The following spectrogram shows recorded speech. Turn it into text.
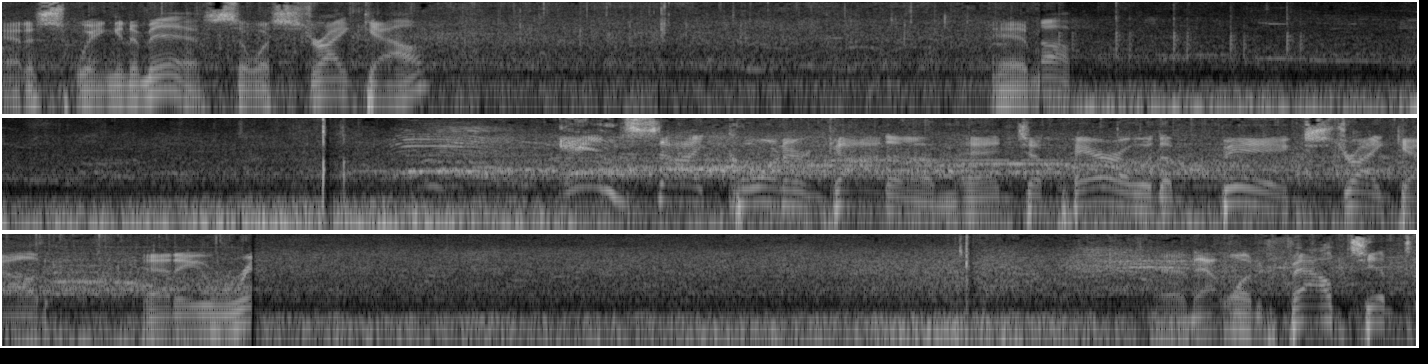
And a swing and a miss. So a strikeout. And up. Inside corner got him. And Tepera with a big strikeout. And a And that one foul tipped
